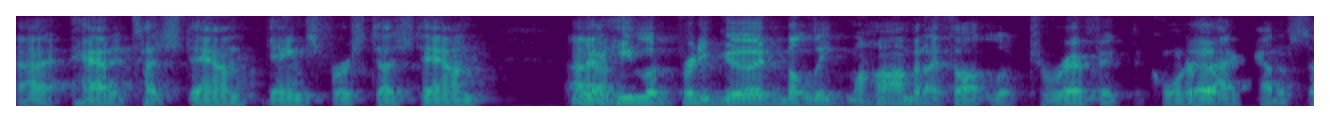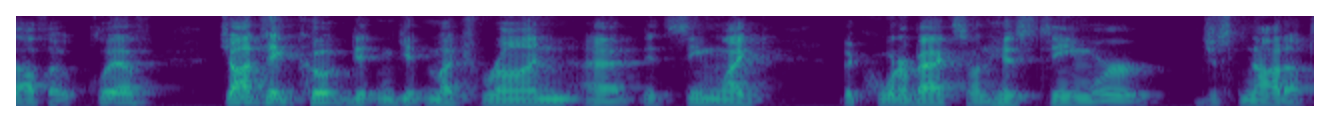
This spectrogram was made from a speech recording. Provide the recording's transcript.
uh, had a touchdown, game's first touchdown. Uh, yeah. He looked pretty good. Malik Muhammad, I thought, looked terrific. The cornerback yeah. out of South Oak Cliff. Johntay Cook didn't get much run. Uh, it seemed like the quarterbacks on his team were just not up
